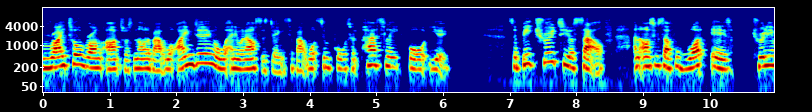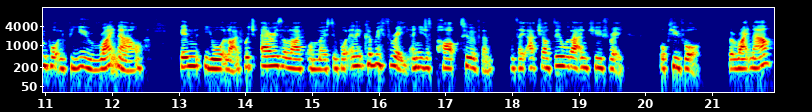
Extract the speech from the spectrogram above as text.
right or wrong answer. It's not about what I'm doing or what anyone else is doing. It's about what's important personally for you. So be true to yourself and ask yourself what is truly important for you right now in your life? Which areas of life are most important? And it could be three, and you just park two of them and say, actually, I'll deal with that in Q3 or Q4. But right now,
